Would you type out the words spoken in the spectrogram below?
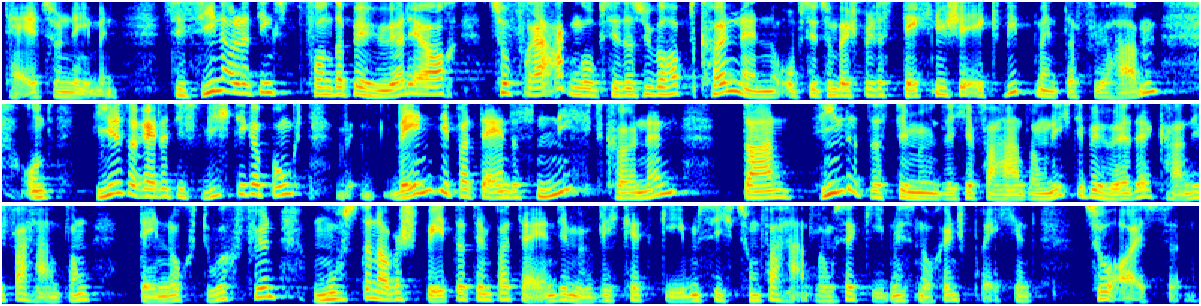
teilzunehmen. Sie sind allerdings von der Behörde auch zu fragen, ob sie das überhaupt können, ob sie zum Beispiel das technische Equipment dafür haben. Und hier ist ein relativ wichtiger Punkt, wenn die Parteien das nicht können, dann hindert das die mündliche Verhandlung nicht. Die Behörde kann die Verhandlung dennoch durchführen, muss dann aber später den Parteien die Möglichkeit geben, sich zum Verhandlungsergebnis noch entsprechend zu äußern.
